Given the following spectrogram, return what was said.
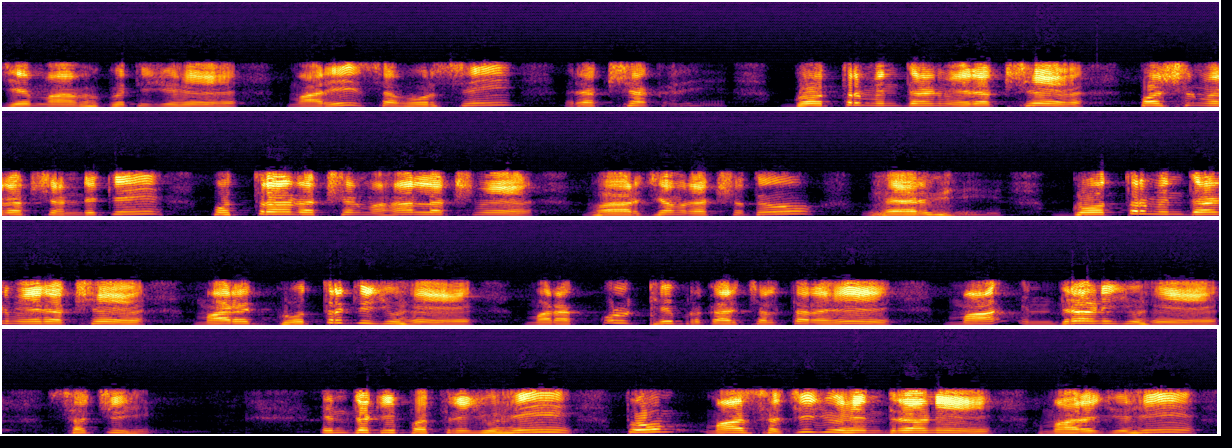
ये माँ भगवती जो है हमारी सब ओर से रक्षा करे। गोत्र मिंद्रण में रक्षे, पशु में रक्षण के पुत्र रक्षण, महालक्ष्मी, भारजम रक्ष तो भैरवी। गोत्र मिंद्रण में रक्षे हमारे गोत्र की जो है हमारा कुल ठीक प्रकार चलता रहे, माँ इंद्राणी जो है, सची। इंद्र की पत्नी जो है तो माँ सची जो है, इंद्राणी, हमारे जो है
